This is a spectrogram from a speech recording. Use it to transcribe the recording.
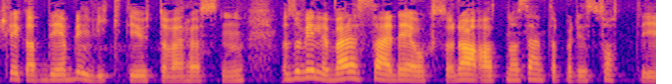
slik at det blir viktig utover høsten. Men så vil jeg bare si det også, da, at når Senterpartiet satt i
